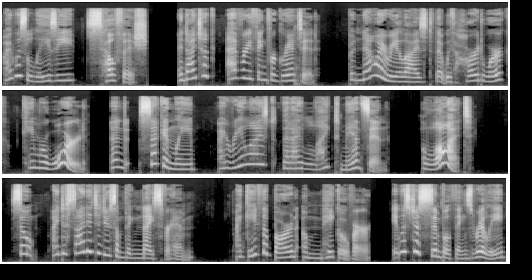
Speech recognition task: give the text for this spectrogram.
I was lazy, selfish, and I took everything for granted. But now I realized that with hard work came reward. And secondly, I realized that I liked Manson a lot. So I decided to do something nice for him. I gave the barn a makeover. It was just simple things, really.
